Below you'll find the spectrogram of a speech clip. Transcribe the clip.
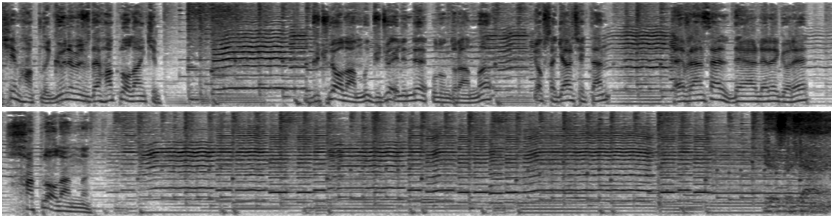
kim haklı günümüzde haklı olan kim? Güçlü olan mı, gücü elinde bulunduran mı yoksa gerçekten evrensel değerlere göre haklı olan mı? Gezegen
